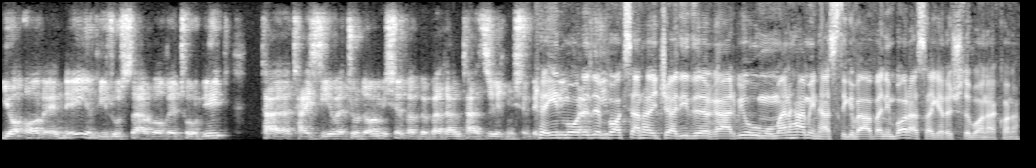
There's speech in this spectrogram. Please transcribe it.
یا RNA ویروس در واقع تولید تجزیه و جدا میشه و به بدن تزریق میشه. که این مورد واکسن های جدید غربی عموما همین هست دیگه و اولین بار هست اگر اشتباه نکنم.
